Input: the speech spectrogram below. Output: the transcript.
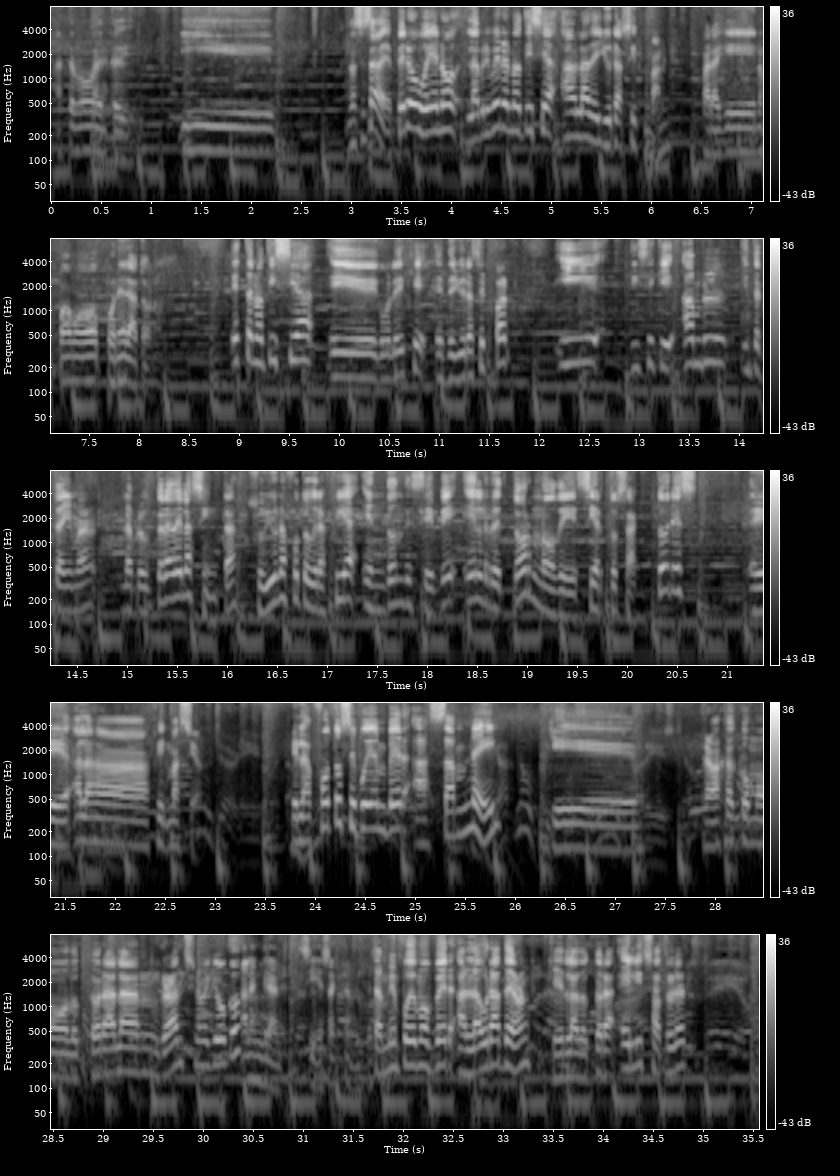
hasta el momento. y no se sabe, pero bueno, la primera noticia habla de Jurassic Park, para que nos podamos poner a tono. Esta noticia, eh, como le dije, es de Jurassic Park y dice que Humble Entertainment, la productora de la cinta, subió una fotografía en donde se ve el retorno de ciertos actores eh, a la filmación. En la foto se pueden ver a Sam Neill, que trabaja como doctor Alan Grant, si no me equivoco. Alan Grant, sí, exactamente. También podemos ver a Laura Dern, que es la doctora Ellie Sattler,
